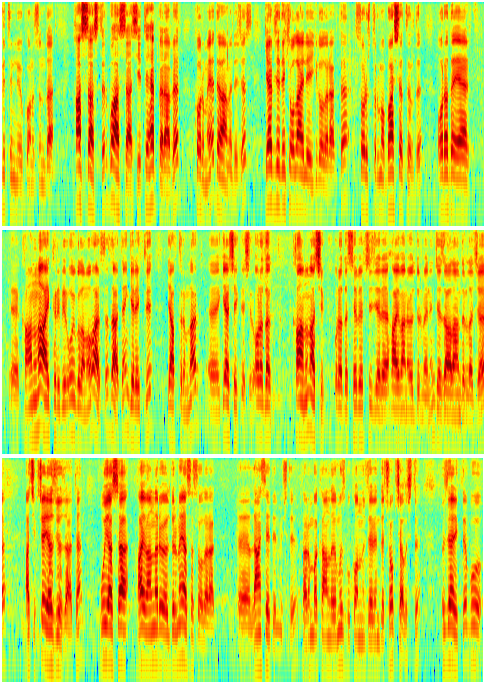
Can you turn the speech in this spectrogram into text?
bütünlüğü konusunda hassastır. Bu hassasiyeti hep beraber korumaya devam edeceğiz. Gebze'deki olayla ilgili olarak da soruşturma başlatıldı. Orada eğer e, kanuna aykırı bir uygulama varsa zaten gerekli yaptırımlar e, gerçekleşir. Orada kanun açık. Burada sebepsiz yere hayvan öldürmenin cezalandırılacağı açıkça yazıyor zaten. Bu yasa hayvanları öldürme yasası olarak e, lanse edilmişti. Tarım Bakanlığımız bu konunun üzerinde çok çalıştı. Özellikle bu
